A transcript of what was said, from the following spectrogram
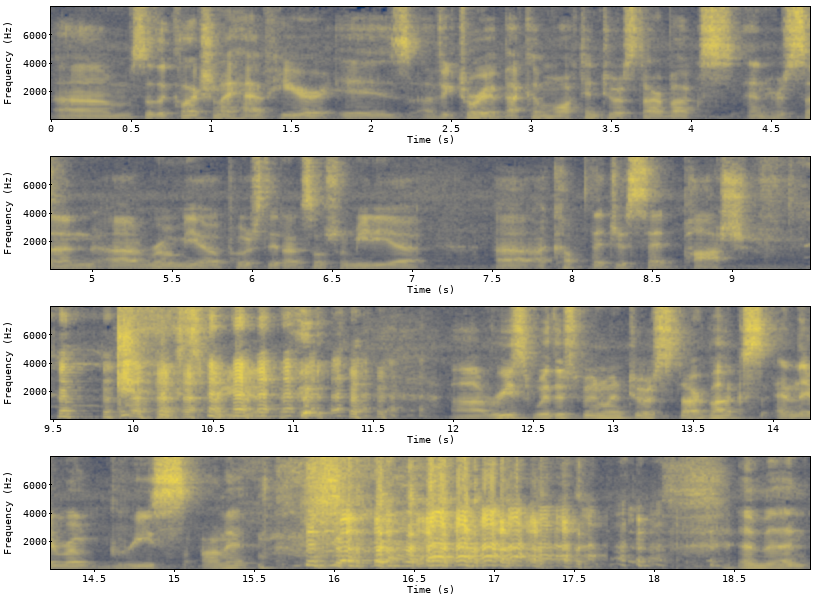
Um, so the collection I have here is uh, Victoria Beckham walked into a Starbucks and her son uh, Romeo posted on social media uh, a cup that just said posh. It's pretty good. Uh, Reese Witherspoon went to a Starbucks and they wrote grease on it. and then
